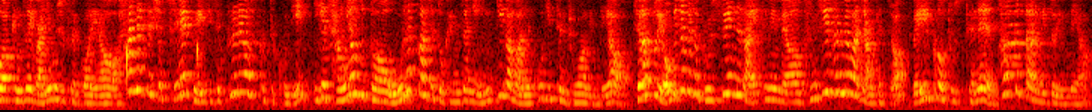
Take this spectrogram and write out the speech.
조합 굉장히 많이 보셨을 거예요. 하늘색 셔츠에 베이지색 플레어 스커트 코디. 이게 작년부터 올해까지도 굉장히 인기가 많은 코디템 조합인데요. 제가 또 여기저기서 볼 수 있는 아이템이면 굳이 설명하지 않겠죠? 메이크업 토스트는 한끗 다름이 또 있네요.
